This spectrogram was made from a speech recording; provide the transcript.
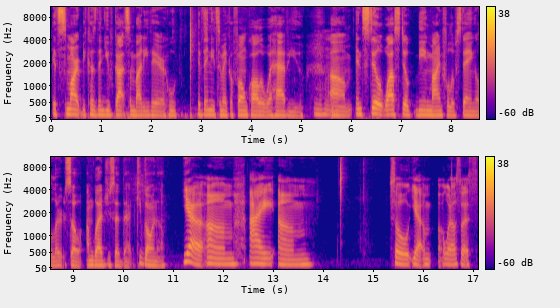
it's smart because then you've got somebody there who, if they need to make a phone call or what have you, um, and still while still being mindful of staying alert. So I'm glad you said that. Keep going though. Yeah, um I um so yeah, um, what else was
